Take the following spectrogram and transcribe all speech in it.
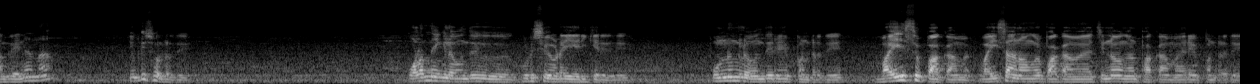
அங்கே என்னென்னா எப்படி சொல்கிறது குழந்தைங்களை வந்து குடிசையோட எரிக்கிறது பொண்ணுங்களை வந்து ரேப் பண்ணுறது வயசு பார்க்காம வயசானவங்க பார்க்காம சின்னவங்கன்னு பார்க்காம ரேப் பண்ணுறது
